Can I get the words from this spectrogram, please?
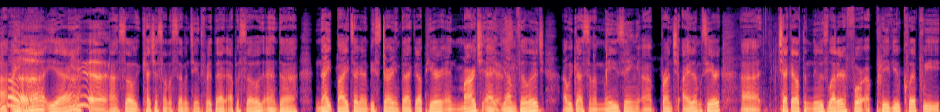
uh, Ema. Aima. Yeah. Yeah. Uh, so catch us on the 17th for that episode. And, uh, Night Bites are going to be starting back up here in March at Yes. Yum Village. Uh, we got some amazing, uh, brunch items here. Check out the newsletter for a preview clip. We,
